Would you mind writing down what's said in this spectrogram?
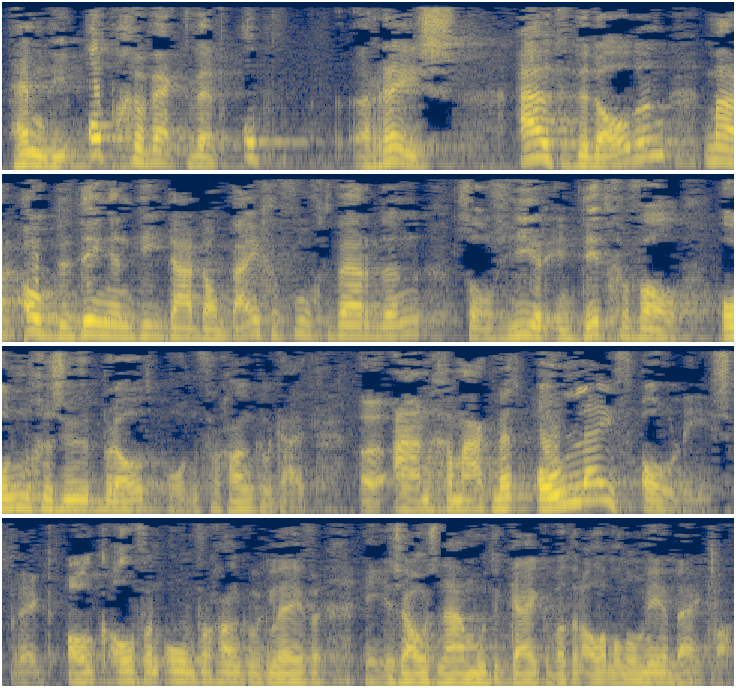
Hem die opgewekt werd, oprees uit de doden, maar ook de dingen die daar dan bijgevoegd werden, zoals hier in dit geval ongezuurd brood, onvergankelijkheid, uh, aangemaakt met olijfolie, spreekt ook over een onvergankelijk leven. En je zou eens na moeten kijken wat er allemaal nog meer bij kwam.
